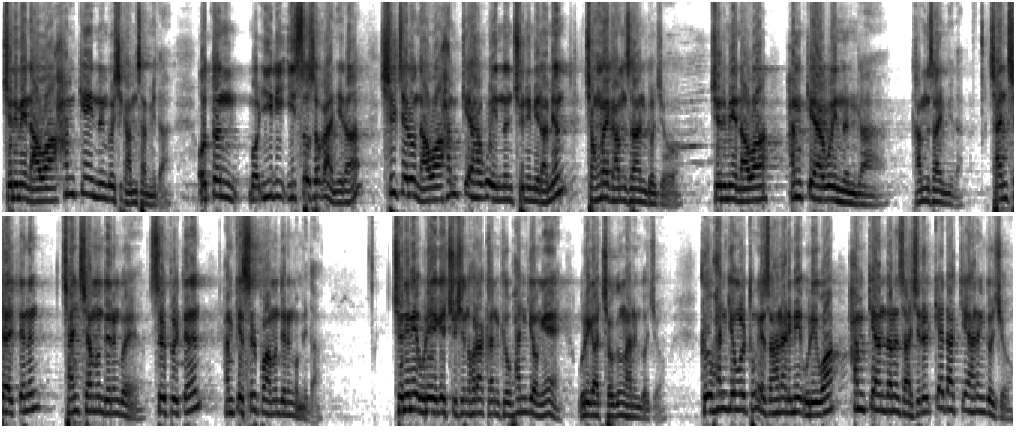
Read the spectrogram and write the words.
주님이 나와 함께 있는 것이 감사입니다. 어떤 뭐 일이 있어서가 아니라 실제로 나와 함께하고 있는 주님이라면 정말 감사한 거죠. 주님이 나와 함께하고 있는가 감사입니다. 잔치할 때는 잔치하면 되는 거예요. 슬플 때는 함께 슬퍼하면 되는 겁니다. 주님이 우리에게 주신 허락한 그 환경에 우리가 적응하는 거죠. 그 환경을 통해서 하나님이 우리와 함께 한다는 사실을 깨닫게 하는 거죠.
